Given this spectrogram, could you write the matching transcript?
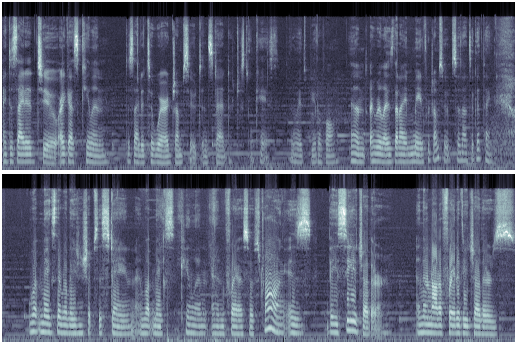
I decided to, I guess Keelin decided to wear a jumpsuit instead, just in case. Anyway, it's beautiful. And I realized that I'm made for jumpsuits, so that's a good thing what makes their relationship sustain and what makes Keelin and Freya so strong is they see each other and they're not afraid of each other's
